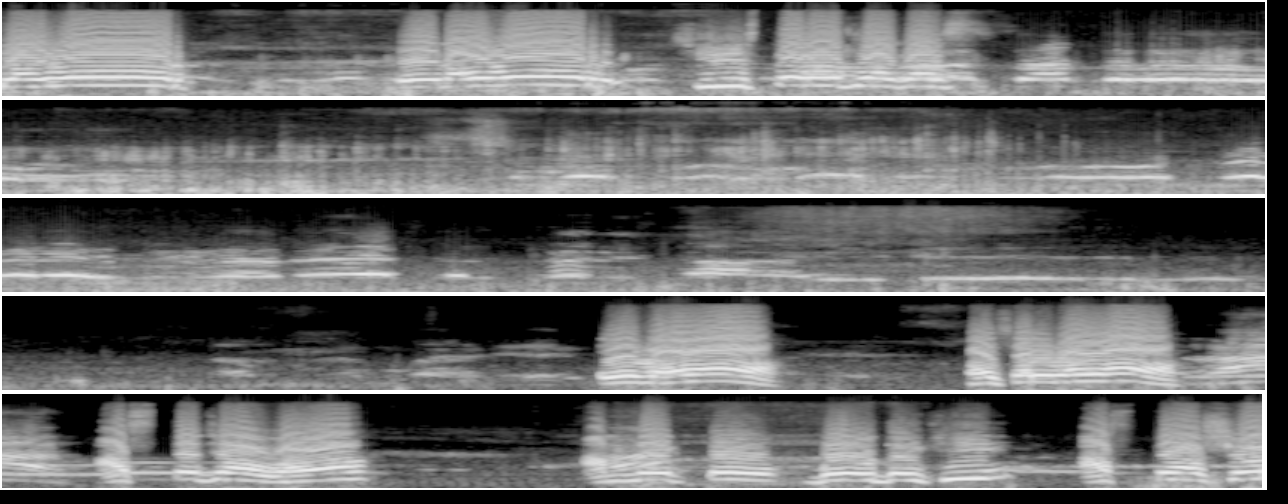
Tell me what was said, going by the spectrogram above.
ড্রাইভার এ ড্রাইভার সিরিস্তারা জাগাস এ ভাইয়া ফয়সাল ভাইয়া হ্যাঁ। আসতে যাও ভাইয়া। আমরা একটু বউ দেখি আসতে আসো।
